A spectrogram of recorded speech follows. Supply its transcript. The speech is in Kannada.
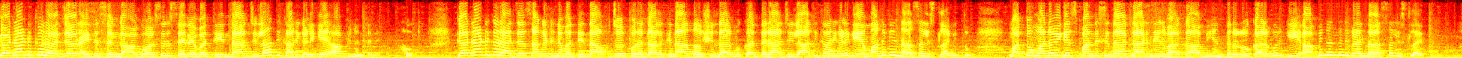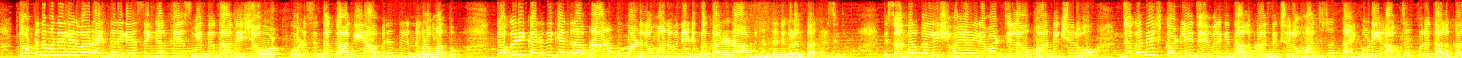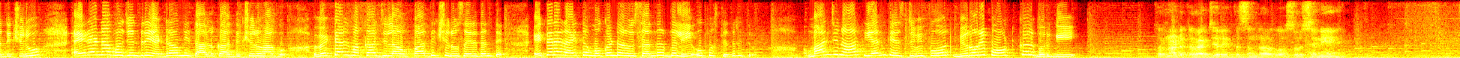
ಕರ್ನಾಟಕ ರಾಜ್ಯ ರೈತ ಸಂಘ ಹಾಗೂ ಹಸಿರು ಸೇನೆ ವತಿಯಿಂದ ಜಿಲ್ಲಾಧಿಕಾರಿಗಳಿಗೆ ಅಭಿನಂದನೆ. ಹೌದು. ಕರ್ನಾಟಕ ರಾಜ್ಯ ಸಂಘಟನೆ ವತಿಯಿಂದ ಅಫಜಲ್ಪುರ ತಾಲೂಕಿನ ತಹಶೀಲ್ದಾರ್ ಮುಖಾಂತರ ಜಿಲ್ಲಾಧಿಕಾರಿಗಳಿಗೆ ಮನವಿಯನ್ನ ಸಲ್ಲಿಸಲಾಗಿತ್ತು. ಮತ್ತು ಮನವಿಗೆ ಸ್ಪಂದಿಸಿದ ಕಾರ್ಯನಿರ್ವಾಹಕ ಅಭಿಯಂತರರು ಕಲಬುರಗಿ ಅಭಿನಂದನೆಗಳನ್ನ ಸಲ್ಲಿಸಲಾಯಿತು. ತೋಟದ ಮನೆಯಲ್ಲಿರುವ ರೈತರಿಗೆ ಸಿಂಗಲ್ ಫೇಸ್ ವಿದ್ಯುತ್ ಆದೇಶ ಓಡಿಸಿದ್ದಕ್ಕಾಗಿ ಅಭಿನಂದನೆಗಳು ಮತ್ತು ತೊಗರಿ ಖರೀದಿ ಕೇಂದ್ರ ಪ್ರಾರಂಭ ಮಾಡಲು ಮನವಿ ನೀಡಿದ್ದ ಕಾರಣ ಅಭಿನಂದನೆಗಳಂತ ತಿಳಿಸಿದರು. ಈ ಸಂದರ್ಭದಲ್ಲಿ ಶಿವಯ್ಯ ಹಿರೇಮಠ್ ಜಿಲ್ಲಾ ಉಪಾಧ್ಯಕ್ಷರು ಜಗದೀಶ್ ಕಡ್ಲಿ, ಜೇವರ್ಗಿ ತಾಲೂಕಾಧ್ಯಕ್ಷರು ಮಂಜುನಾಥ್ ನಾಯ್ಕೋಡಿ, ಅಫಜಲ್ಪುರ ತಾಲೂಕಾಧ್ಯಕ್ಷರು ಐರಣ್ಣ ಭಜಂತ್ರಿ, ಯಡ್ರಾಮಿ ತಾಲೂಕಾಧ್ಯಕ್ಷರು ಹಾಗೂ ವಿಠಲ್ ಮಕ್ಕ ಜಿಲ್ಲಾ ಉಪಾಧ್ಯಕ್ಷರು ಸೇರಿದಂತೆ ಇತರ ರೈತ ಮುಖಂಡರು ಈ ಸಂದರ್ಭದಲ್ಲಿ ಉಪಸ್ಥಿತರಿದ್ದರು. Manjunath, N KS TV four, bureau report, Kalaburagi. Karnataka ರಾಜ್ಯ ರೈತ ಸಂಘ ಹಾಗೂ ಹಸಿರು ಸೇನೆ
